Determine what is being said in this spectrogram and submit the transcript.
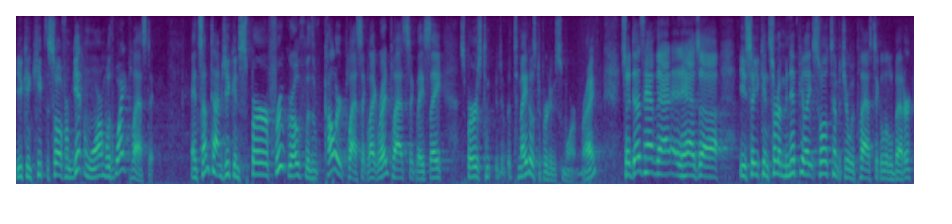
You can keep the soil from getting warm with white plastic. And sometimes you can spur fruit growth with colored plastic, like red plastic, they say spurs to- tomatoes to produce more, right? So it does have that. It has, uh, you, so you can sort of manipulate soil temperature with plastic a little better,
